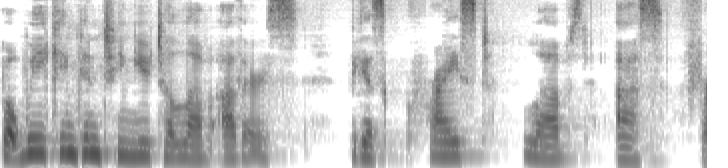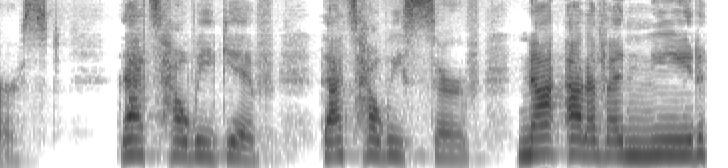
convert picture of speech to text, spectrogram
but we can continue to love others because Christ loves us first. That's how we give. That's how we serve, not out of a need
